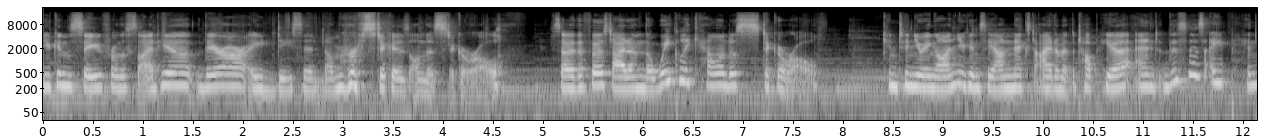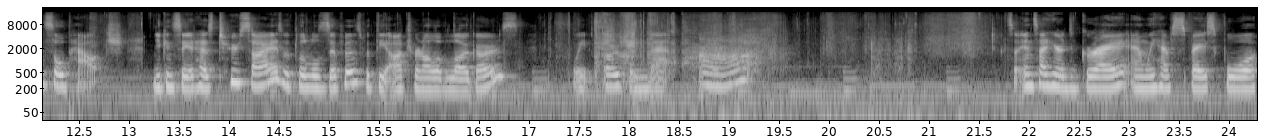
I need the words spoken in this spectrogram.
You can see from the side here, there are a decent number of stickers on this sticker roll. So the first item, the weekly calendar sticker roll. Continuing on, you can see our next item at the top here, and this is a pencil pouch. You can see it has two sides with little zippers with the Archer and Olive logos. We open that up, so inside here it's grey and we have space for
